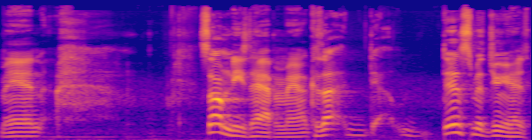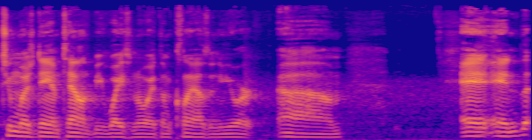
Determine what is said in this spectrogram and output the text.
Man, something needs to happen, man. Because I, Dennis Smith Jr. has too much damn talent to be wasting away at them clowns in New York. Um, and, and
